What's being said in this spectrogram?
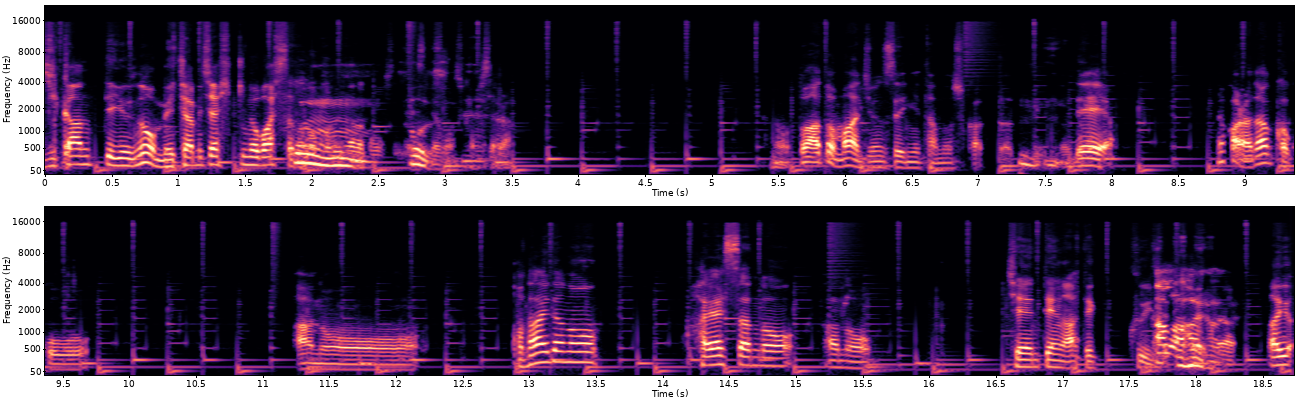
時間っていうのをめちゃめちゃ引き伸ばしたのがこれなのかもしれないですね、うんうんもしかしたら。と、あとまあ純粋に楽しかったっていうので、だからなんかこう、あのーこの間の林さんのあの、チェーン店当てクイズあはいはいああいう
